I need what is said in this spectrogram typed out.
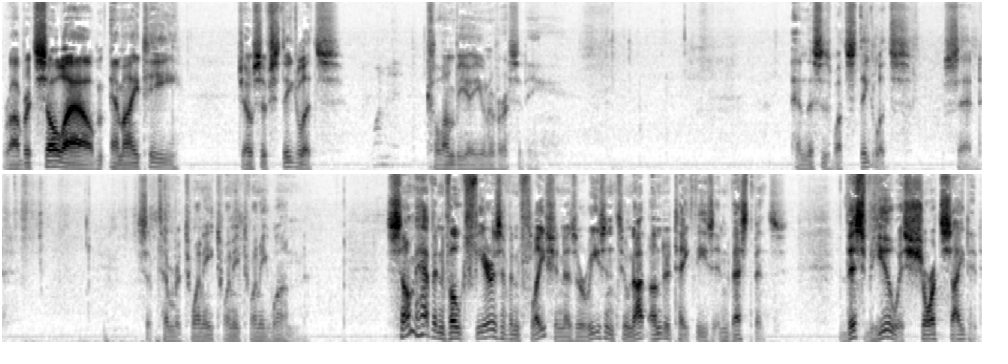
Robert Solow, MIT, Joseph Stiglitz, Columbia University. And this is what Stiglitz said September 20, 2021. Some have invoked fears of inflation as a reason to not undertake these investments. This view is short sighted.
